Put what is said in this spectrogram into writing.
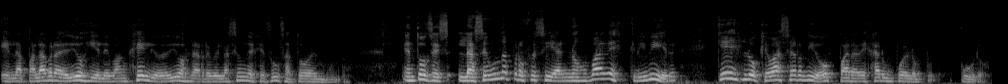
en la palabra de Dios y el Evangelio de Dios, la revelación de Jesús a todo el mundo. Entonces, la segunda profecía nos va a describir qué es lo que va a hacer Dios para dejar un pueblo puro.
